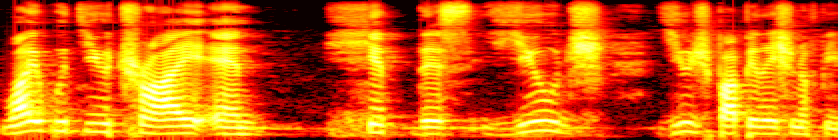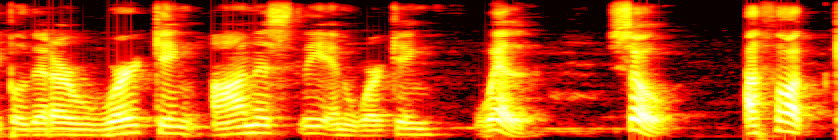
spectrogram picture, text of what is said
why would you try and hit this huge, huge population of people that are working honestly and working well. So, a thought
